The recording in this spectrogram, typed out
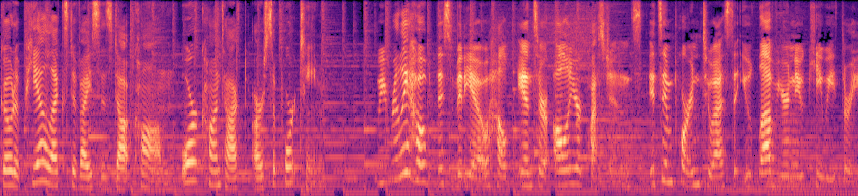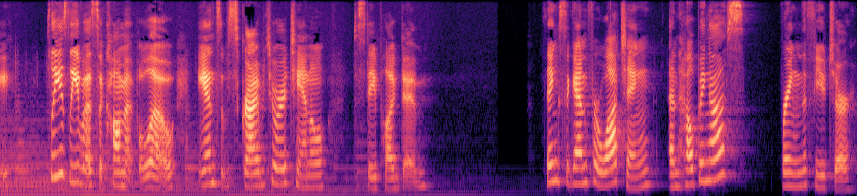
go to plxdevices.com or contact our support team. We really hope this video helped answer all your questions. It's important to us that you love your new Kiwi 3. Please leave us a comment below and subscribe to our channel to stay plugged in. Thanks again for watching and helping us bring the future.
